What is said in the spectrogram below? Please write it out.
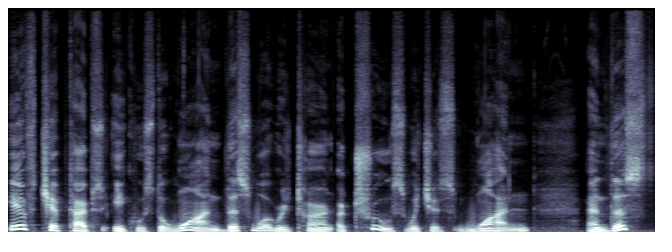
if chip types equals to 1, this will return a truth, which is 1, and this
